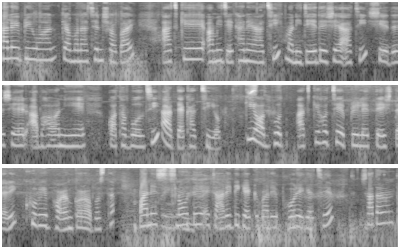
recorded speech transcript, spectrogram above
হ্যালো এভরিওয়ান, কেমন আছেন সবাই? আজকে আমি যেখানে আছি মানে যে দেশে আছি, সে দেশের আবহাওয়া নিয়ে কথা বলছি আর দেখাচ্ছিও। কি অদ্ভুত, আজকে হচ্ছে এপ্রিলের তেইশ তারিখ, খুবই ভয়ঙ্কর অবস্থা। মানে স্নোতে চারিদিকে একেবারে ভরে গেছে। সাধারণত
